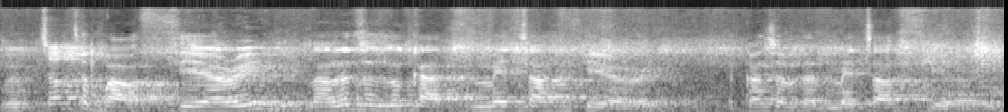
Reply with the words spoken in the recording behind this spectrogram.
We've talked about theory. Now let's look at meta theory the concept of meta theory.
